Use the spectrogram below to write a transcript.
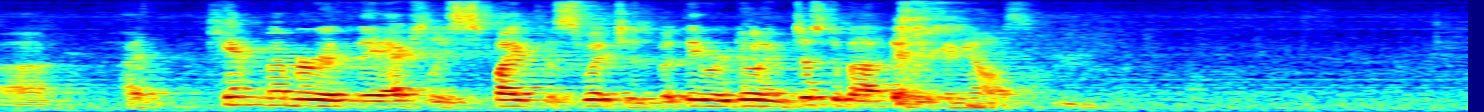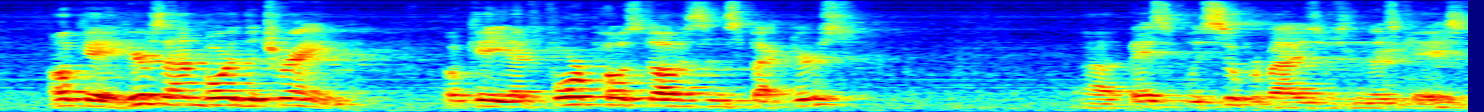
Uh, I can't remember if they actually spiked the switches, but they were doing just about everything else. Okay, here's on board the train. Okay, you had four post office inspectors. Uh, basically supervisors in this case,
